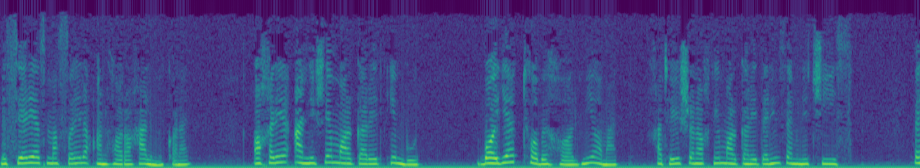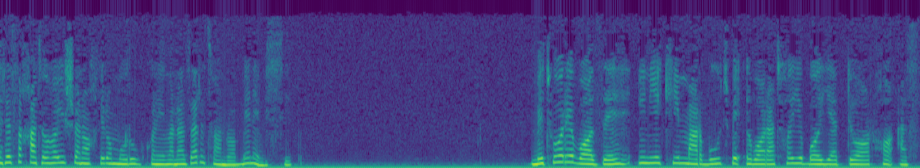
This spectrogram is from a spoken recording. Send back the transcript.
بسیاری از مسائل آنها را حل می کند آخرین اندیشه مارگارت این بود باید تا به حال می آمد خطای شناختی مارگارت در این زمینه چیست؟ فهرست خطاهای شناختی را مرور کنید و نظرتان را بنویسید. به طور واضح این یکی مربوط به عبارتهای باید دارها است.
